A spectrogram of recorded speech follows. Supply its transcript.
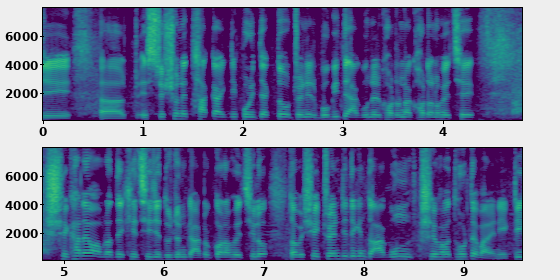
যে স্টেশনে থাকা একটি পরিত্যক্ত ট্রেনের বগিতে আগুনের ঘটনা ঘটানো হয়েছে। সেখানেও আমরা দেখেছি যে দুজনকে আটক করা হয়েছিল, তবে সেই ট্রেনটিতে কিন্তু আগুন সেভাবে ধরতে পারেনি। একটি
